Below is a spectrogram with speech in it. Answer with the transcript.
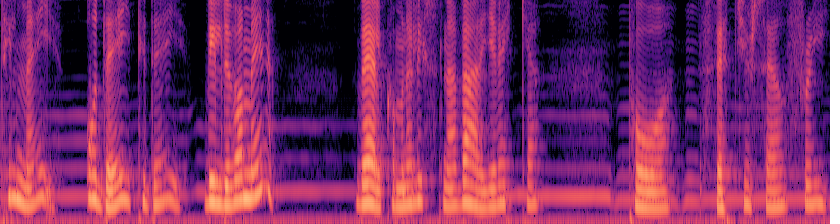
till mig och dig till dig. Vill du vara med? Välkommen att lyssna varje vecka på Set Yourself Free.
